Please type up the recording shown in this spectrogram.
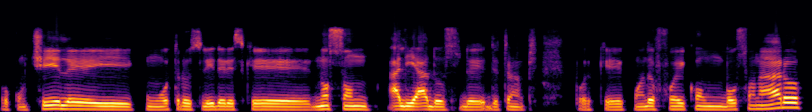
o con Chile y con otros líderes que no son aliados de, de Trump, porque cuando fue con Bolsonaro,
